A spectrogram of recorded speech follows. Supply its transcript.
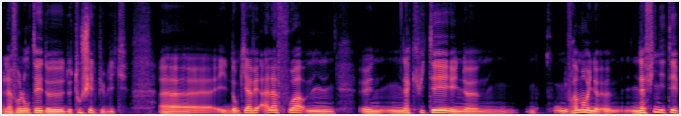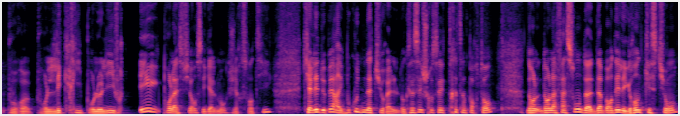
La volonté de, de toucher le public. Euh, donc il y avait à la fois une, une, acuité et une, vraiment une, une, affinité pour, pour l'écrit, pour le livre et pour la science également que j'ai ressenti, qui allait de pair avec beaucoup de naturel. Donc ça, je trouve ça très important dans, la façon d'aborder les grandes questions,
